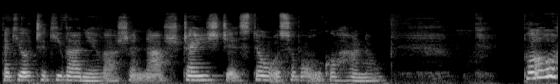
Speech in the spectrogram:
Takie oczekiwanie Wasze na szczęście z tą osobą ukochaną. Po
